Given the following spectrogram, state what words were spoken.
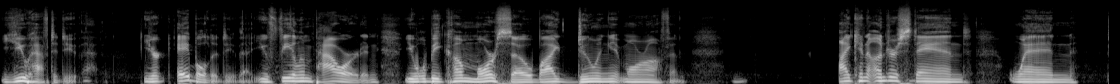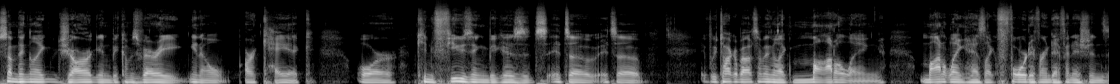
You have to do that. you're able to do that. You feel empowered and you will become more so by doing it more often. I can understand when something like jargon becomes very, you know, archaic or confusing because it's it's a it's a if we talk about something like modeling, modeling has like four different definitions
